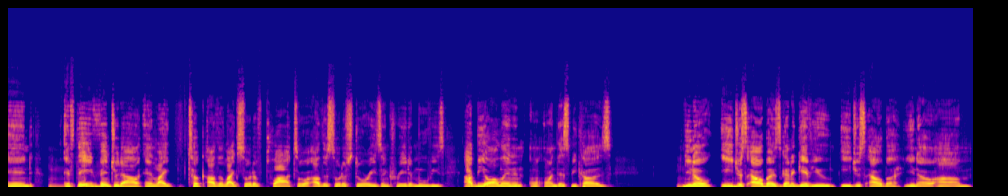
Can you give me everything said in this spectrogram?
And Mhm. if they ventured out and like took other like sort of plots or other sort of stories and created movies, I'd be all in on, on this because you Mhm. know Idris Elba is gonna give you Idris Elba. You know, um,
